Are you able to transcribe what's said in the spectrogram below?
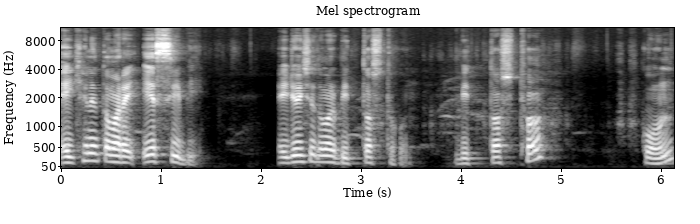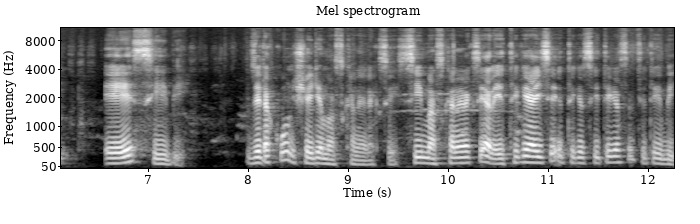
এইখানে তোমার এই এসিবি এইটা হচ্ছে তোমার বৃত্তস্থ কোণ। বৃত্তস্থ কোণ এ সিবি যেটা কোন সেইটা মাঝখানে রাখছি। সি মাঝখানে রাখছি আর এ থেকে আইছে এ থেকে সি থেকে আছে সি থেকে বি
